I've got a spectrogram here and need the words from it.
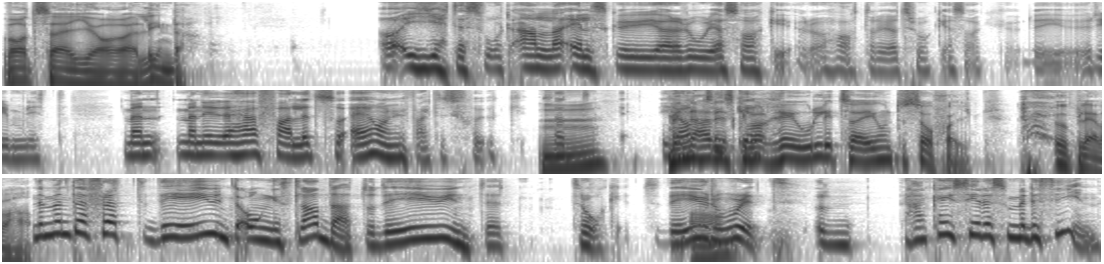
Vad säger Linda? Ja, jättesvårt. Alla älskar ju att göra roliga saker och hatar att göra tråkiga saker. Det är ju rimligt. Men, men i det här fallet så är hon ju faktiskt sjuk. Mm. Men när det ska tycker- vara roligt så är hon inte så sjuk, upplever han. Nej men därför att det är ju inte ångestladdat och det är ju inte tråkigt. Det är ju Ja. roligt. Och han kan ju se det som medicin.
